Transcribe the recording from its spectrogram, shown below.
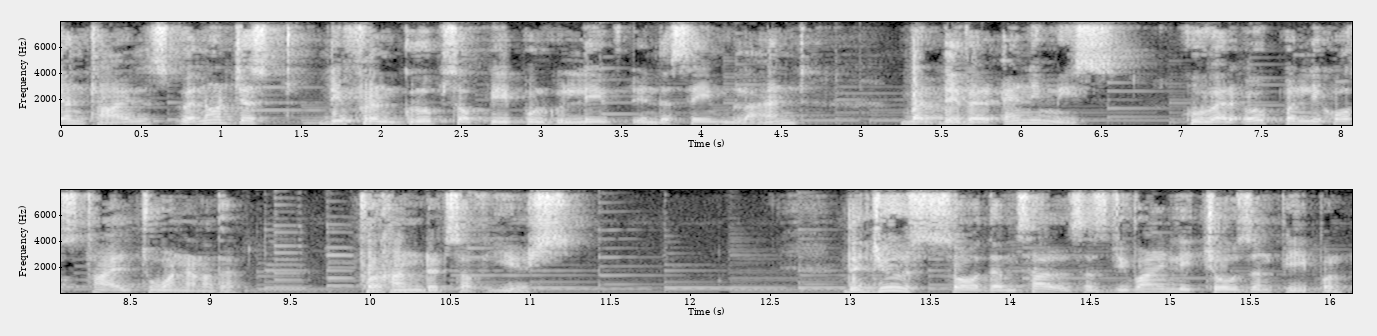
Gentiles were not just different groups of people who lived in the same land, but they were enemies who were openly hostile to one another for hundreds of years. The Jews saw themselves as divinely chosen people,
